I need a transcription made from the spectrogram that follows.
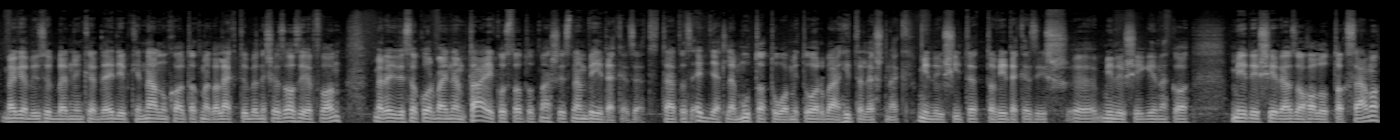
megelőzött bennünket, de egyébként nálunk haltak meg a legtöbben, és ez azért van, mert egyrészt a kormány nem tájékoztatott, másrészt nem védekezett. Tehát az egyetlen mutató, amit Orbán hitelesnek minősített a védekezés minőségének a mérésére, az a halottak száma,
